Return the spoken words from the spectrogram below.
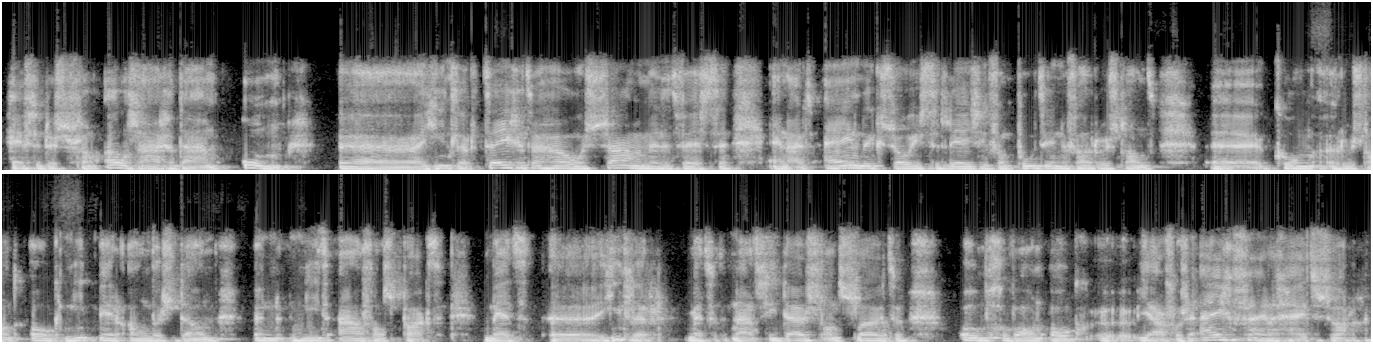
heeft er dus van alles aan gedaan om uh, Hitler tegen te houden samen met het Westen. En uiteindelijk, zo is de lezing van Poetin en van Rusland, uh, kon Rusland ook niet meer anders dan een niet-aanvalspact met uh, Hitler, met Nazi-Duitsland sluiten. Om gewoon ook ja, voor zijn eigen veiligheid te zorgen.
